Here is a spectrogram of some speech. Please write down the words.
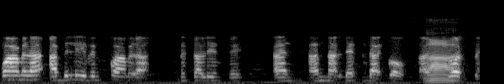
formula, I believe in formula, Mr. Lindsay, and I'm not letting that go. And Ah. trust me.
